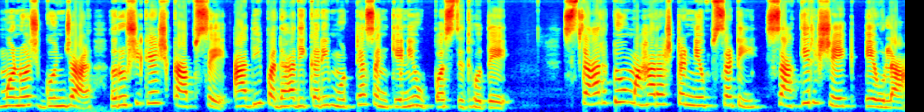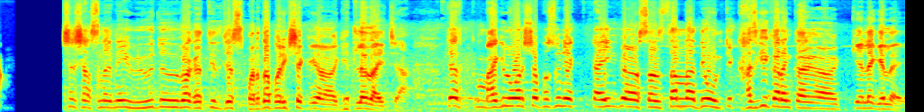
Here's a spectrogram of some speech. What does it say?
मनोज गुंजाळ ऋषिकेश कापसे आदी पदाधिकारी मोठ्या संख्येने उपस्थित होते. स्टार टू महाराष्ट्र न्यूजसाठी साकीर शेख येवला. शासनाने विविध विभागातील जे स्पर्धा परीक्षा घेतल्या जायच्या त्या मागील वर्षापासून एक काही संस्थांना देऊन ते खाजगीकरण क- केलं गेलं आहे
